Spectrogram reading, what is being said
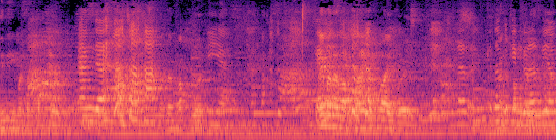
Gini mantan fuckboy. enggak. Mantan fuckboy. iya Eh fuckboy, mantan playboy. Kita Ada bikin gelar yang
